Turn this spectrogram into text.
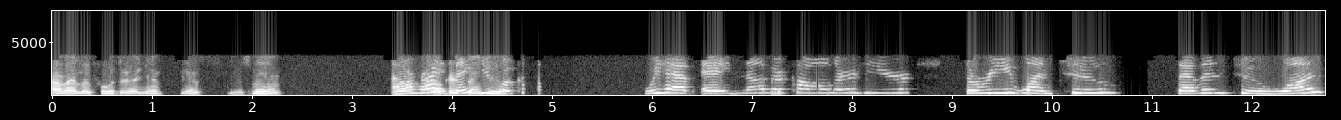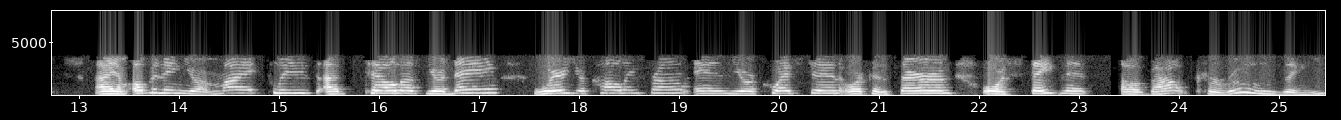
All right, look forward to that. Yes, yes, yes, ma'am. All right. Okay, thank, thank you, you. for calling. We have another caller here, 312-721. I am opening your mic. Please uh, tell us your name, where you're calling from, and your question or concern or statement about cruising.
